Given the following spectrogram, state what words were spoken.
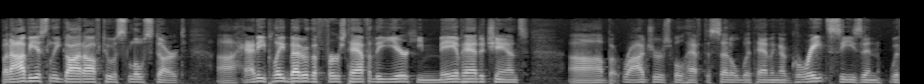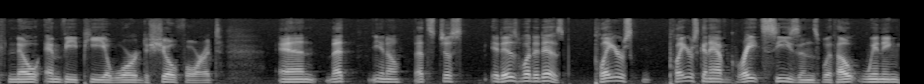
but obviously got off to a slow start. Uh, had he played better the first half of the year, he may have had a chance. Uh, but Rodgers will have to settle with having a great season with no MVP award to show for it. And that, you know, that's just it is what it is. Players players can have great seasons without winning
